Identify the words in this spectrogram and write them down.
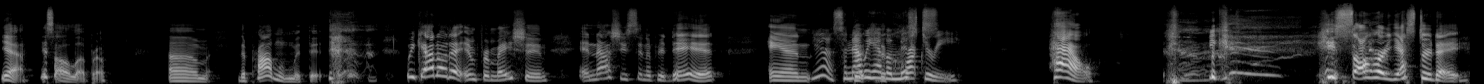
Yeah, it's all love, bro. Um, the problem with it, we got all that information, and now she's sitting up here dead. And Yeah. So now the- we have a crux- mystery. How? Because- he saw her yesterday.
